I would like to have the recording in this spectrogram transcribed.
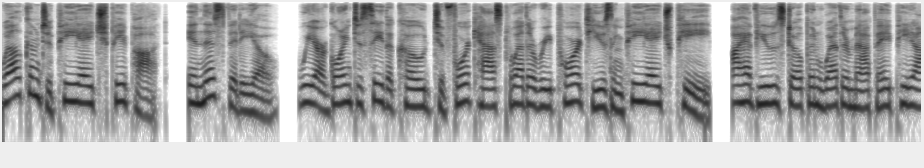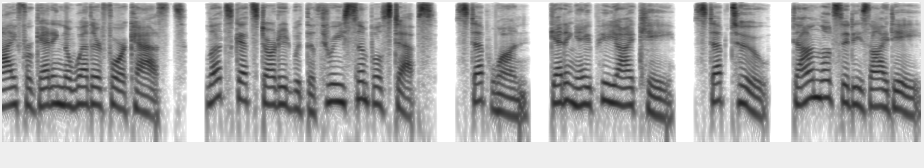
Welcome to PHP Pot. In this video, we are going to see the code to forecast weather report using PHP. I have used Open Weather Map API for getting the weather forecasts. Let's get started with the three simple steps. Step 1. Getting API key. Step 2. Download city's ID.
